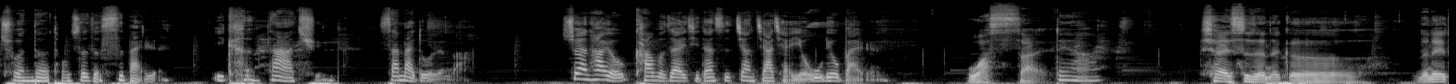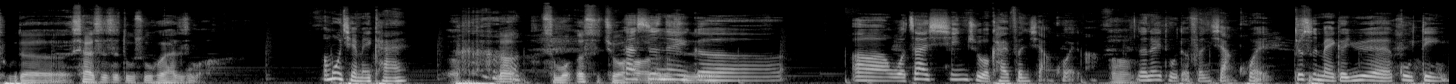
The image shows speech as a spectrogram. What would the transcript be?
纯的投射者四百人，一个大群三百多人吧。虽然他有 cover 在一起，但是这样加起来有五六百人。哇塞！对啊，下一次的那个人类图的下一次是读书会还是什么？啊目前没开，那什么 二十九号？但是那那个呃，我在新竹有开分享会啦，嗯，人类图的分享会，就是每个月固定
